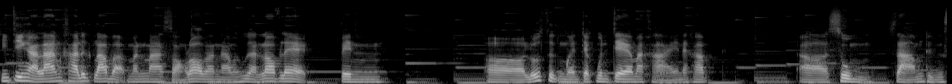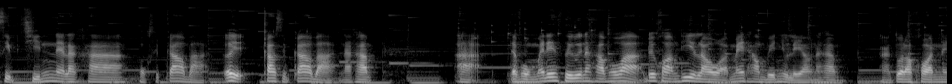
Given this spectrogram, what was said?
จริงๆอะร้านค้าลึกลับอะมันมา 2 รอบแล้วนะเพื่อนรอบแรกเป็นเอ่อรู้สึกเหมือนจะกุญแจมาขายนะครับ สุ่ม3ถึง10 ชิ้นในราคา 69 บาท เอ้ย 99 บาทนะครับอ่าแต่ผมไม่ได้ซื้อนะครับ เพราะว่าด้วยความที่เราอะไม่ทำเว้นอยู่แล้วนะครับตัวละครใน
